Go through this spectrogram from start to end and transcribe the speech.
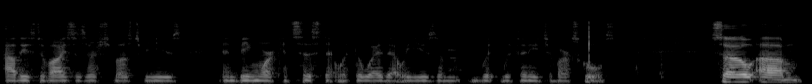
how these devices are supposed to be used, and being more consistent with the way that we use them within each of our schools. So um,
